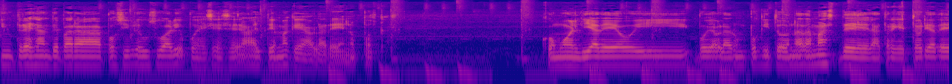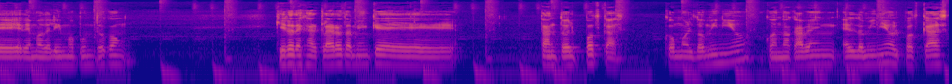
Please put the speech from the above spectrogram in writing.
interesante para posibles usuarios, pues ese será el tema que hablaré en los podcasts. Como el día de hoy voy a hablar un poquito nada más de la trayectoria de, de modelismo.com, Quiero dejar claro también que tanto el podcast como el dominio, cuando acaben el dominio, el podcast,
